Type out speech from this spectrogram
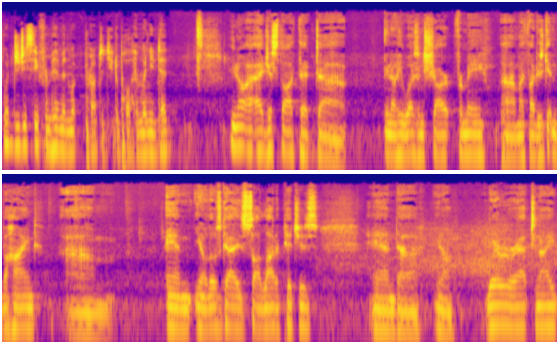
What did you see from him, and what prompted you to pull him when you did? You know, I, I just thought that uh, you know he wasn't sharp for me. Um, I thought he was getting behind, um, and you know those guys saw a lot of pitches, and uh, you know where we were at tonight,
